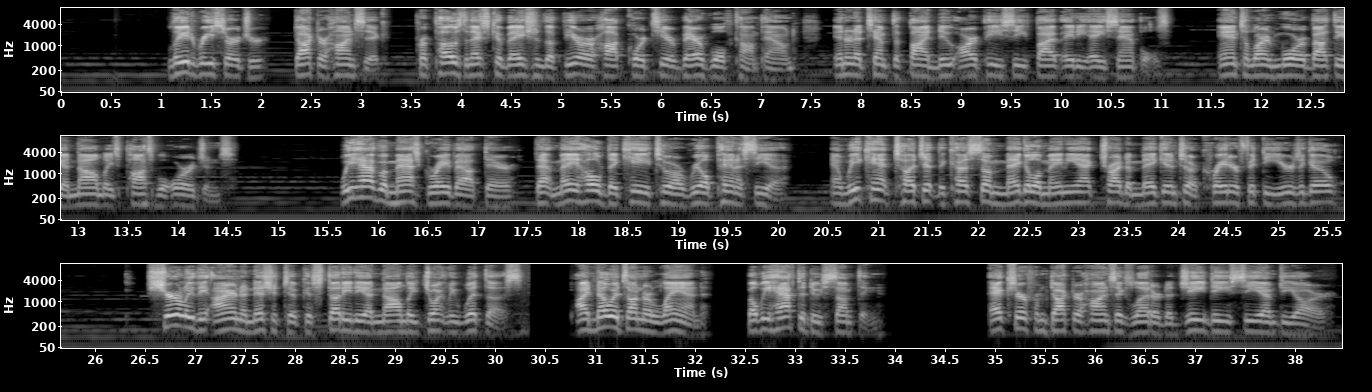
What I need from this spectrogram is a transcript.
Lead researcher, Dr. Honsick, proposed an excavation of the Führerhauptquartier Werewolf compound in an attempt to find new RPC-580A samples, and to learn more about the anomaly's possible origins. We have a mass grave out there that may hold the key to a real panacea, and we can't touch it because some megalomaniac tried to make it into a crater 50 years ago? Surely the Iron Initiative could study the anomaly jointly with us. I know it's on their land, but we have to do something. Excerpt from Dr. Honsick's letter to GDCMDR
